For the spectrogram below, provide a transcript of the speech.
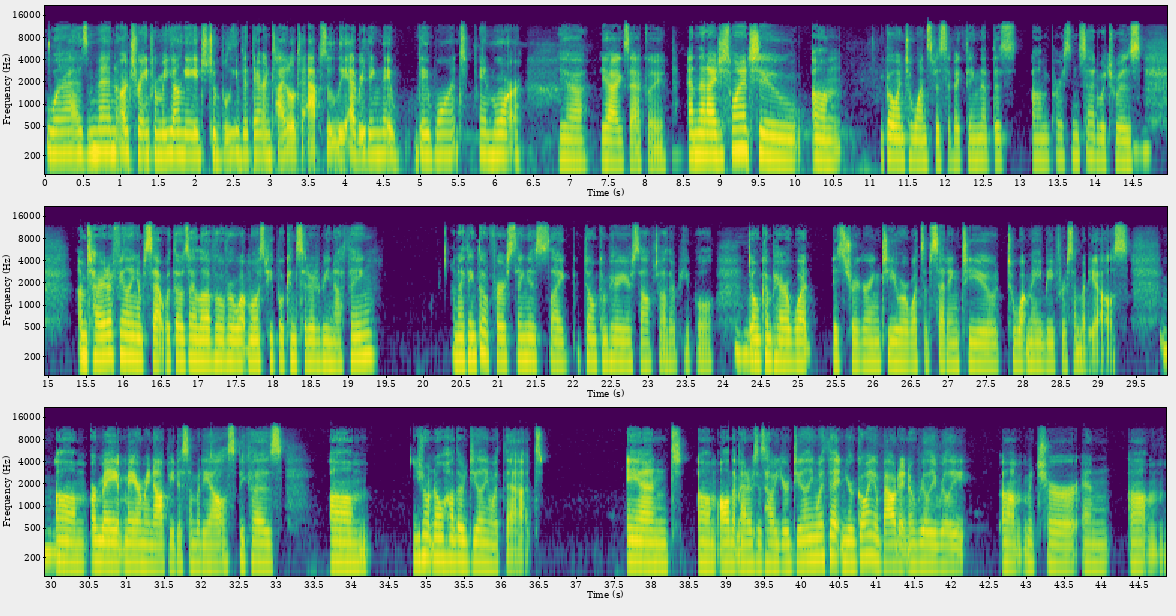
Whereas men are trained from a young age to believe that they're entitled to absolutely everything they they want and more. Yeah, yeah, exactly. And then I just wanted to um go into one specific thing that this um, person said, which was, mm-hmm. I'm tired of feeling upset with those I love over what most people consider to be nothing. And I think the first thing is like, don't compare yourself to other people. Mm-hmm. Don't compare what is triggering to you or what's upsetting to you to what may be for somebody else, mm-hmm. um, or may may or may not be to somebody else, because um, you don't know how they're dealing with that. And um, all that matters is how you're dealing with it and you're going about it in a really really um, mature and um,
